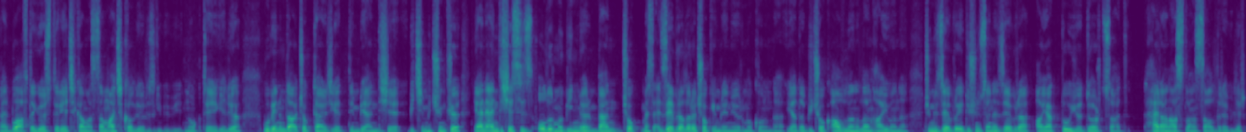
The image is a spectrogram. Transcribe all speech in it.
yani bu hafta gösteriye çıkamazsam aç kalıyoruz gibi bir noktaya geliyor. Bu benim daha çok tercih ettiğim bir endişe biçimi. Çünkü yani endişesiz olur mu bilmiyorum. Ben çok mesela zebralara çok imreniyorum o konuda ya da birçok avlanılan hayvana. Çünkü zebrayı düşünsene zebra ayakta uyuyor 4 saat. Her an aslan saldırabilir.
